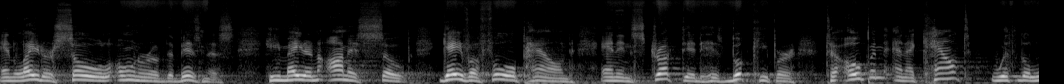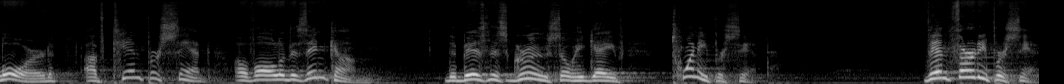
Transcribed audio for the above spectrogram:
and later sole owner of the business. He made an honest soap, gave a full pound, and instructed his bookkeeper to open an account with the Lord of 10% of all of his income. The business grew, so he gave 20%, then 30%,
